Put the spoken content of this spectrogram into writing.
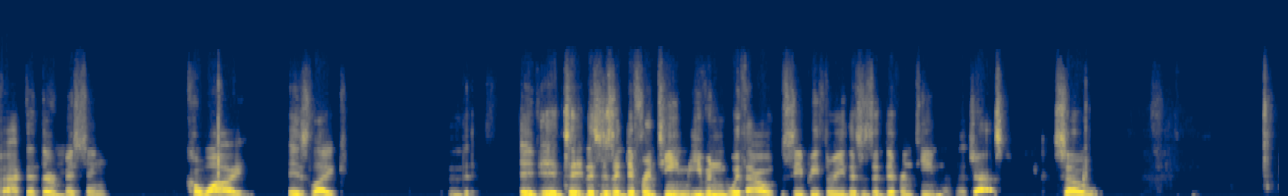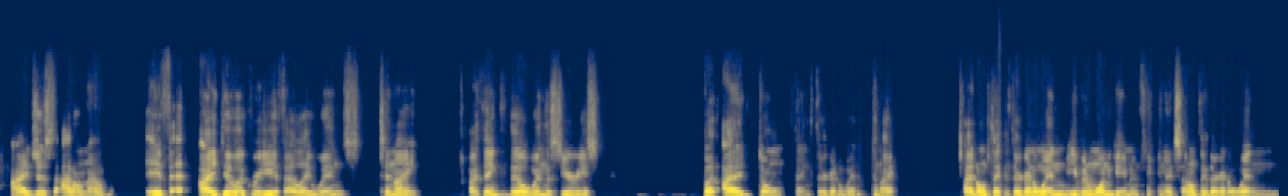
fact that they're missing Kawhi is like, it, it's a, this is a different team. Even without CP3, this is a different team than the Jazz. So I just, I don't know. If I do agree, if LA wins tonight, I think they'll win the series. But I don't think they're going to win tonight. I don't think they're going to win even one game in Phoenix. I don't think they're going to win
